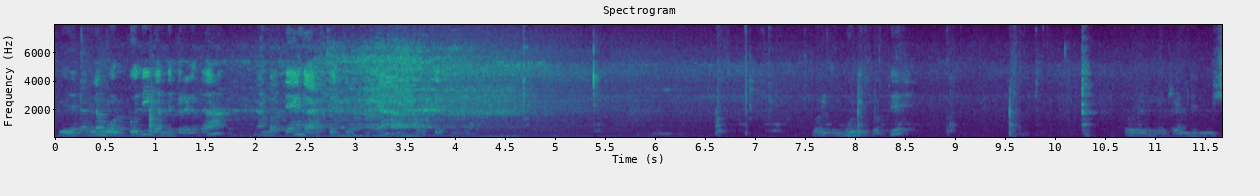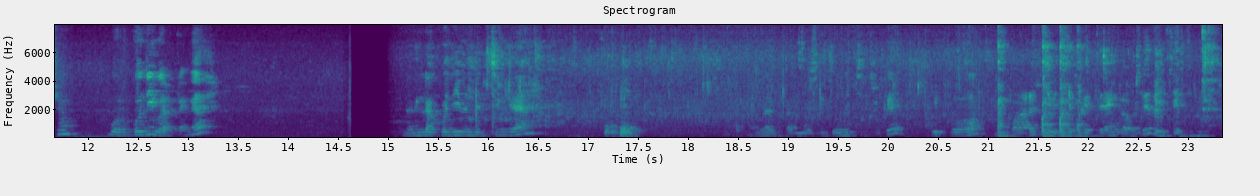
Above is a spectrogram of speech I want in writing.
இது நல்லா ஒரு கொதி வந்த பிறகு தான் நம்ம தேங்காய் அரைச்சி வச்சுருக்கோம் அரைச்சி வச்சுருக்கோம். இப்போ இது மூடி போட்டு ஒரு ரெண்டு நிமிஷம் ஒரு கொதி வரட்டுங்க. நல்லா கொதி வந்துடுச்சுங்க. நல்லா இருக்காங்க இப்படி கொதிச்சுட்ருக்கு. இப்போது நம்ம அரைச்சி வச்சுருக்க தேங்காய் வந்து இதை சேர்த்துக்கலாம்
